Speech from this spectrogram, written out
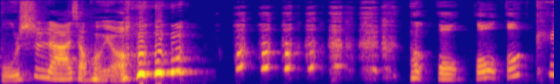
不是啊，小朋友。哦哦哦，OK。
